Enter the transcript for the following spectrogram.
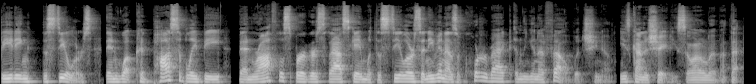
beating the Steelers in what could possibly be Ben Roethlisberger's last game with the Steelers, and even as a quarterback in the NFL, which you know he's kind of shady, so I don't know about that.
